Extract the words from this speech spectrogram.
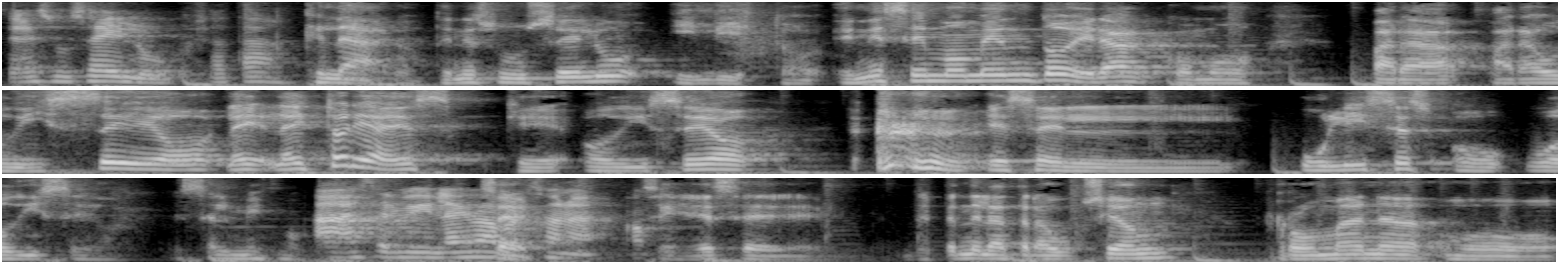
Tenés un celu, ya está. claro, tenés un celu y listo. En ese momento era como para, para Odiseo. La, la historia es que Odiseo es el Ulises o u Odiseo. Es el mismo. Ah, es el- la misma Sí, persona. Sí, ese, depende de la traducción romana o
